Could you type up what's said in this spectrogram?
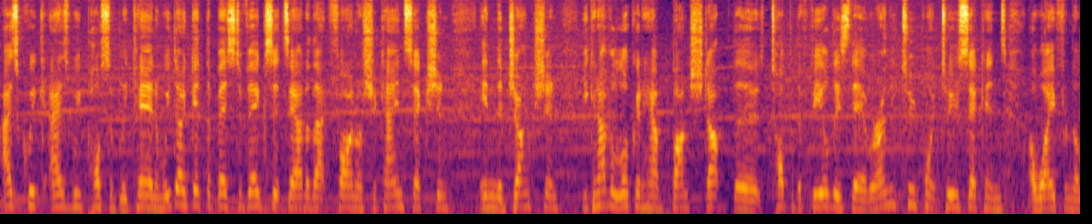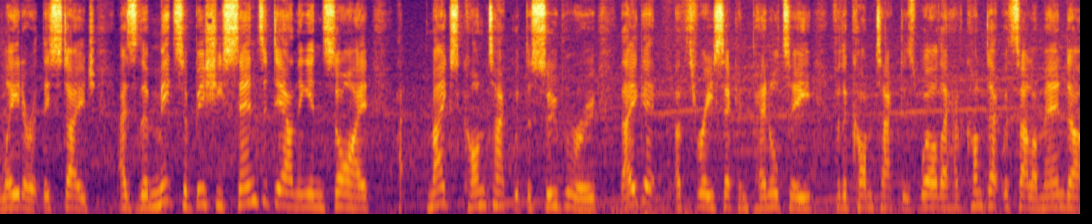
as quick as we possibly can, and we don't get the best of exits out of that final chicane section in the junction. You can have a look at how bunched up the top of the field is there. We're only 2.2 seconds away from the leader at this stage as the Mitsubishi sends it down the inside, makes contact with the Subaru, they get a three second penalty for the contact as well. They have contact with Salamander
